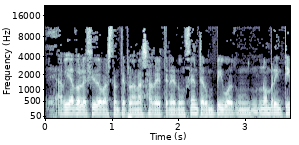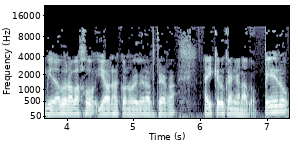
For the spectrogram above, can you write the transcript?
eh, había adolecido bastante Planasa de tener un center, un pivot, un hombre intimidador abajo y ahora con Oliver Arteaga ahí creo que han ganado. Pero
